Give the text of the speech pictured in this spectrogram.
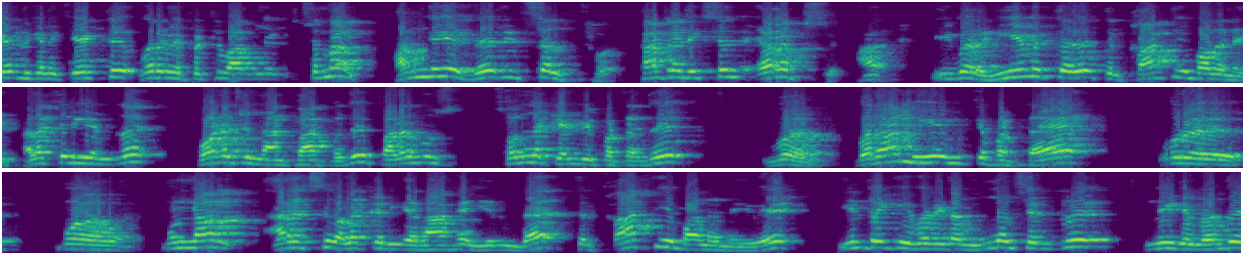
கேள்விகளை கேட்டு விவரங்களை பெற்று வாருங்கள் என்று சொன்னால் அங்கேயே where it self contradiction erupts இவர் நியமித்தது திரு. கார்த்திகபாலனை வழக்கறிஞர் என்ற கோணத்தில் நான் பார்ப்பது பலரும் சொல்ல கேள்விப்பட்டது. வரால் நியமிக்கப்பட்ட ஒரு முன்னாள் அரசு வழக்கறிஞராக இருந்த திரு. கார்த்திகபாலனையே இன்றைக்கு இவரிடம் இல்லம் சென்று நீங்கள் வந்து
